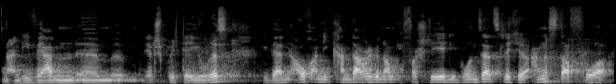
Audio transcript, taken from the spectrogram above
Nein, die werden, ähm, jetzt spricht der Jurist, die werden auch an die Kandare genommen. Ich verstehe die grundsätzliche Angst davor,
